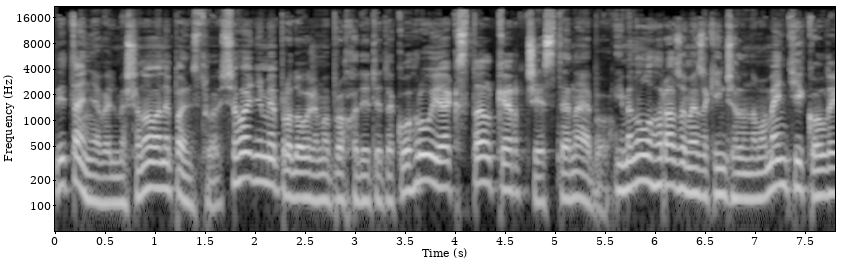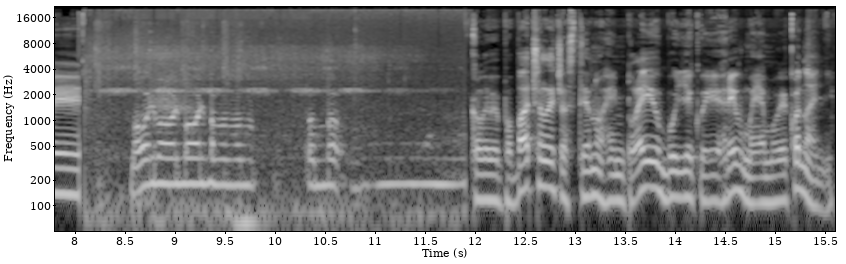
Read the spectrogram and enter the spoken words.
Вітання, вельми шановане панство. Сьогодні ми продовжимо проходити таку гру, як Сталкер Чисте Небо. І минулого разу ми закінчили на моменті, коли. Коли ви побачили частину геймплею будь-якої гри в моєму виконанні.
